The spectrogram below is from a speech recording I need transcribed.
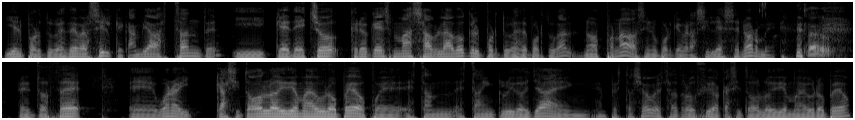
y el portugués de Brasil, que cambia bastante y que de hecho creo que es más hablado que el portugués de Portugal. No es por nada, sino porque Brasil es enorme. Claro. Entonces, eh, bueno, y casi todos los idiomas europeos pues están, están incluidos ya en, en PrestaShop, está traducido a casi todos los idiomas europeos.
